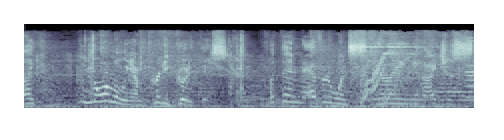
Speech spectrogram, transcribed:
Like, normally I'm pretty good at this, but then everyone's staring and I just.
